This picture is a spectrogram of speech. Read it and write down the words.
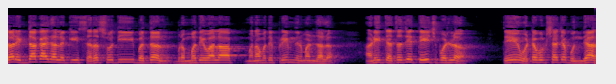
तर एकदा काय झालं की सरस्वतीबद्दल ब्रह्मदेवाला मनामध्ये प्रेम निर्माण झालं आणि त्याचं जे तेज पडलं ते वटवृक्षाच्या बुंध्यात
